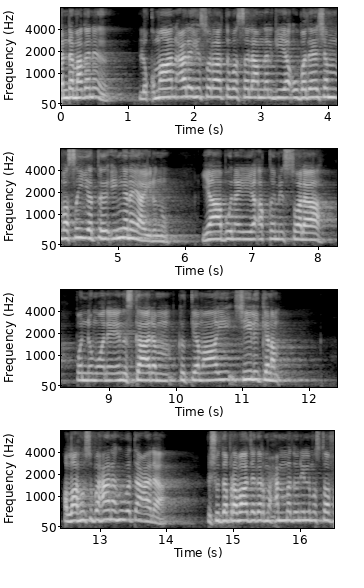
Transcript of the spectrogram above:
തന്റെ മകന് ലുക്മാൻ അലഹി സ്വലാത്തു വസ്സലാം നൽകിയ ഉപദേശം വസീയത്ത് ഇങ്ങനെയായിരുന്നു. യാ ബുനയ്യ അക്മിസ്വലാ പൊന്നുമോനെ നിസ്കാരം കൃത്യമായി ശീലിക്കണം. അള്ളാഹു സുബാനഹുവത്ത ആല വിശുദ്ധ പ്രവാചകർ മുഹമ്മദുനിൽ മുസ്തഫ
